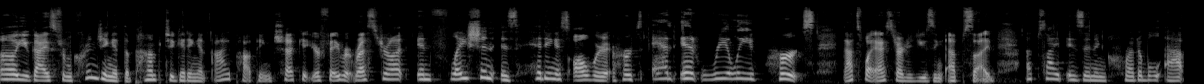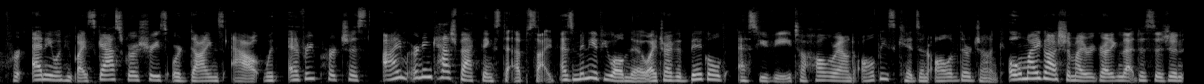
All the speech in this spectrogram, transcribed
Oh, you guys, from cringing at the pump to getting an eye popping check at your favorite restaurant, inflation is hitting us all where it hurts, and it really hurts. That's why I started using Upside. Upside is an incredible app for anyone who buys gas, groceries, or dines out. With every purchase, I'm earning cash back thanks to Upside. As many of you all know, I drive a big old SUV to haul around all these kids and all of their junk. Oh my gosh, am I regretting that decision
